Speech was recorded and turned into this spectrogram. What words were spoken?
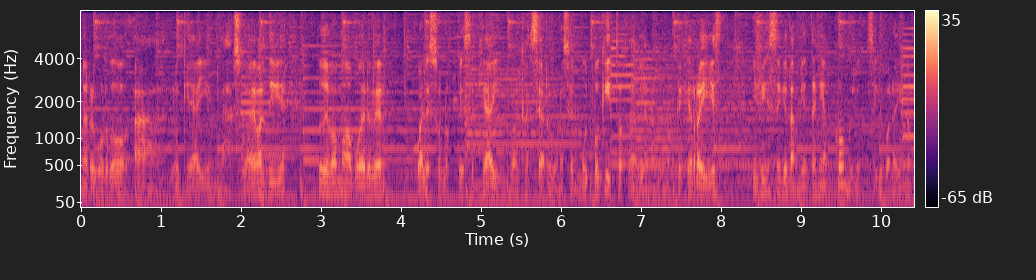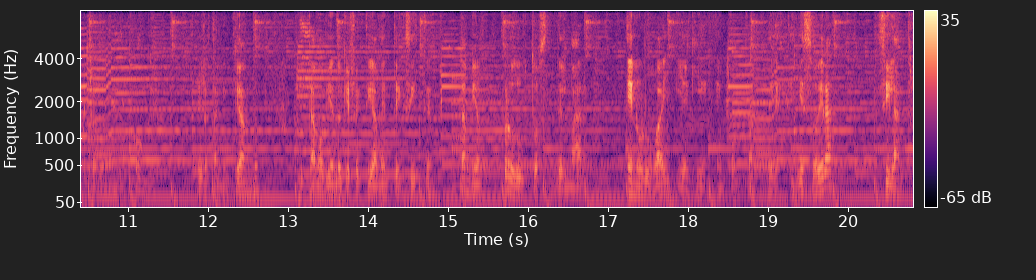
me recordó a lo que hay en la ciudad de Valdivia, donde vamos a poder ver cuáles son los peces que hay. Lo alcancé a reconocer muy poquitos, habían algunos pejerreyes. Y fíjense que también tenían congrio, así que por ahí me mostraron unos congrios. Ahí lo están limpiando. Y estamos viendo que efectivamente existen también productos del mar en Uruguay y aquí en Punta del Este. Y eso era cilantro,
